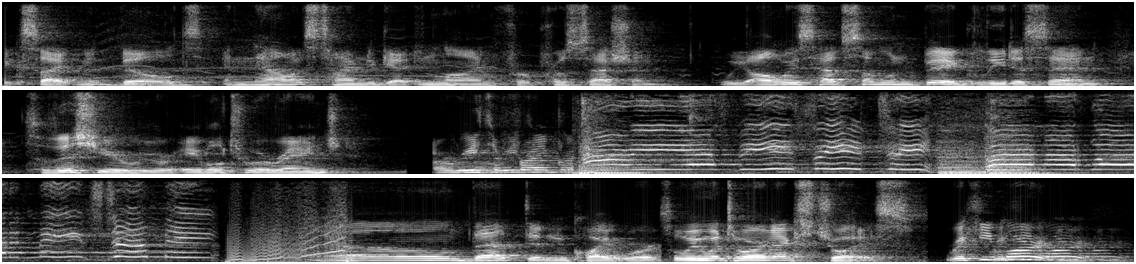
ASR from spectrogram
Excitement builds, and now it's time to get in line for procession. We always have someone big lead us in, so this year we were able to arrange Aretha, Aretha Franklin. No, that didn't quite work. So we went to our next choice Ricky, Ricky Martin. Martin.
